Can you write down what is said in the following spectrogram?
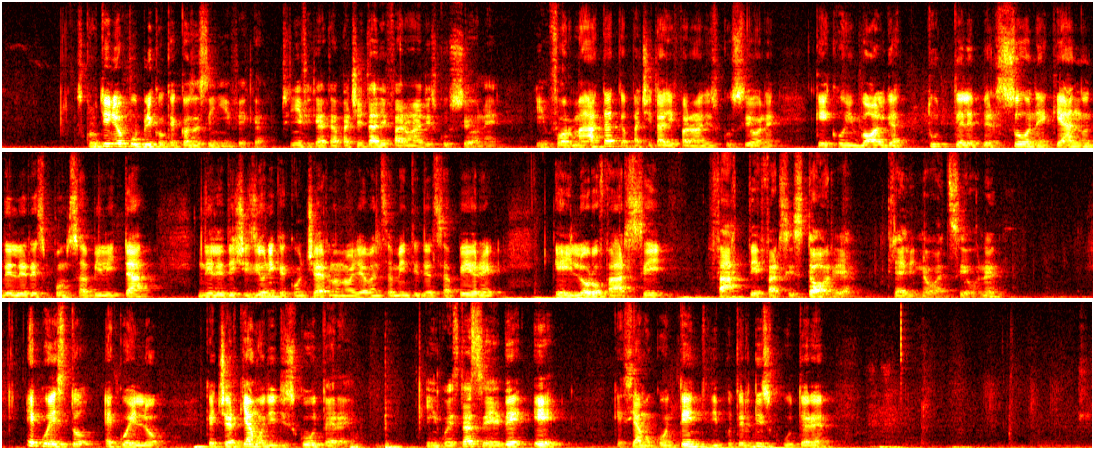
Scrutinio pubblico che cosa significa? Significa capacità di fare una discussione informata, capacità di fare una discussione che coinvolga tutte le persone che hanno delle responsabilità nelle decisioni che concernono gli avanzamenti del sapere e il loro farsi fatti e farsi storia, che è l'innovazione. E questo è quello che cerchiamo di discutere in questa sede e che siamo contenti di poter discutere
